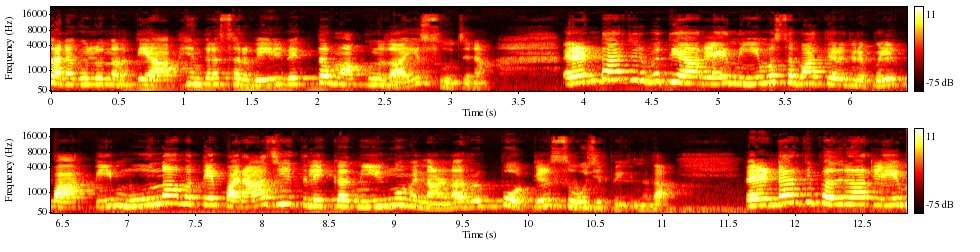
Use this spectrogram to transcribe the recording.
കനകുലു നടത്തിയ ആഭ്യന്തര സർവേയിൽ വ്യക്തമാക്കുന്നതായി സൂചന. രണ്ടായിരത്തി ഇരുപത്തിയാറിലെ നിയമസഭാ തിരഞ്ഞെടുപ്പിൽ പാർട്ടി മൂന്നാമത്തെ പരാജയത്തിലേക്ക് നീങ്ങുമെന്നാണ് റിപ്പോർട്ടിൽ സൂചിപ്പിക്കുന്നത്. രണ്ടായിരത്തി പതിനാറിലെയും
